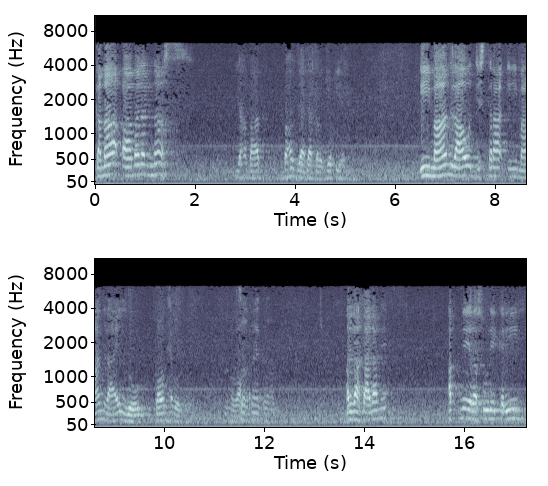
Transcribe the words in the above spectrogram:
کما آمن الناس یہاں بات بہت زیادہ توجہ کی ہے۔ ایمان لاؤ جس طرح ایمان لائے لوگ کون ہے وہ؟ لوگ اللہ تعالی نے اپنے رسول کریم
